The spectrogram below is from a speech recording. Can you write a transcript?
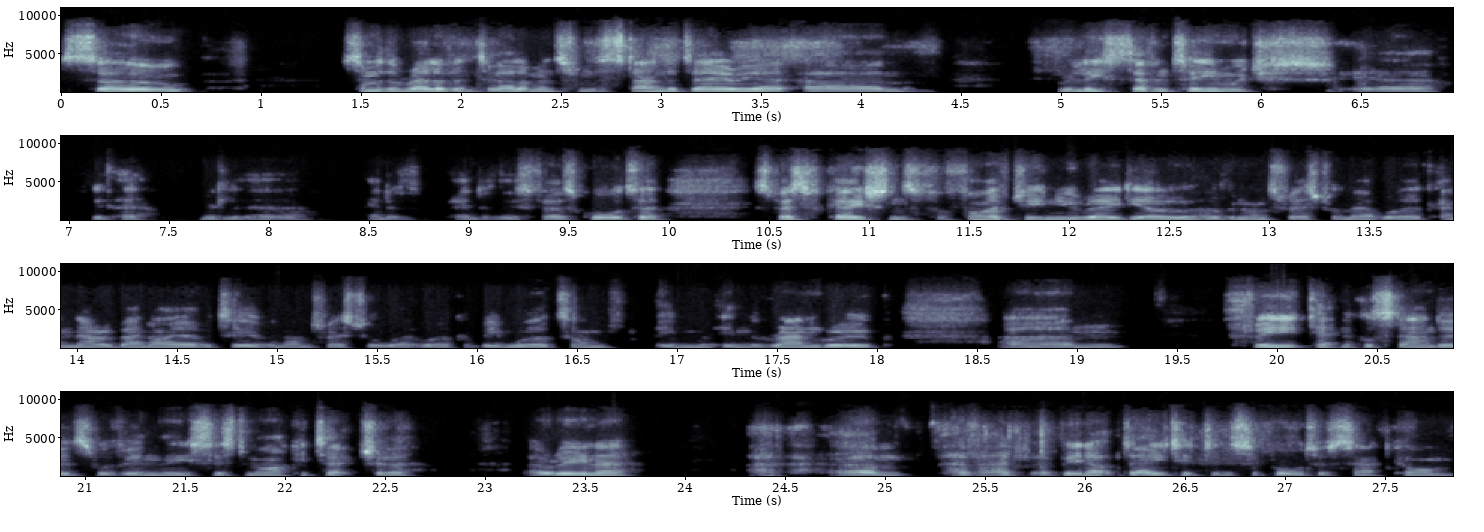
So some of the relevant developments from the standards area, um, release 17, which uh, uh, uh, end of end of this first quarter, specifications for 5G new radio over non-terrestrial network and narrowband IoT over non-terrestrial network have been worked on in in the RAN group. Um, three technical standards within the system architecture arena uh, um, have had have been updated in support of SATCOM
